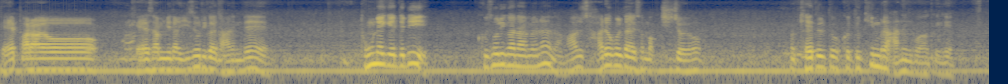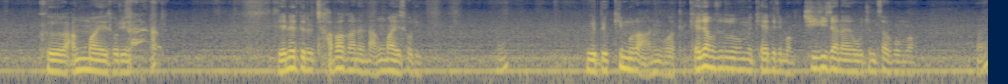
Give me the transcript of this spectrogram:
개 팔아요, 개 삽니다. 이 소리가 나는데, 동네 개들이 그 소리가 나면은 아주 사력을 다해서 막 짖어요. 개들도 그 느낌을 아는 거야, 그게. 그 악마의 소리라는 거. 얘네들을 잡아가는 악마의 소리. 응? 그 느낌으로 아는 것 같아. 개장수도 보면 개들이 막 지리잖아요. 오줌 싸고 막. 응?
